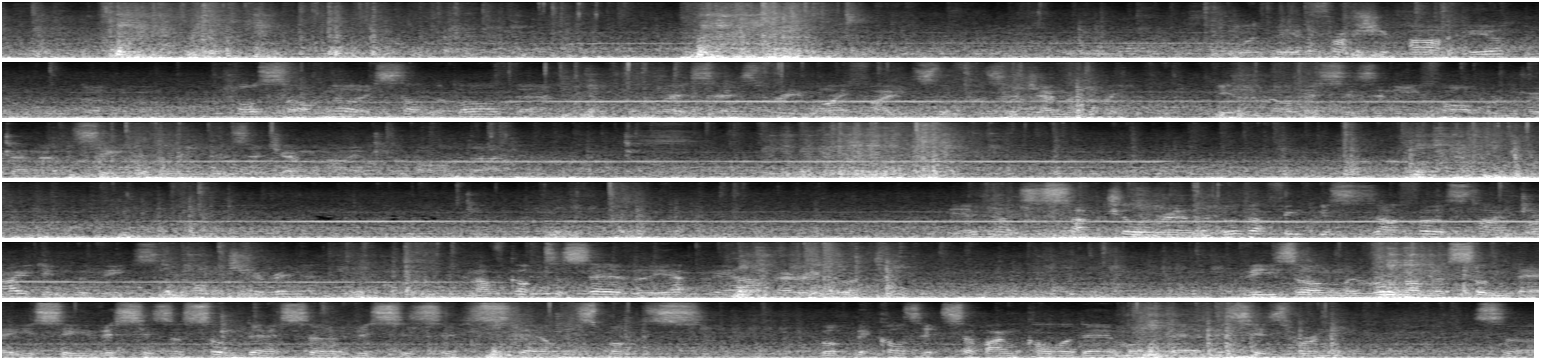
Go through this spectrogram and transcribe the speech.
Will it be a flashy park here? Also, I've noticed on the board there where it says free Wi-Fi and stuff, there's a Gemini. Even though this is an E400 MMC, there's a Gemini on the board there. It's actually really good. I think this is our first time riding with these Yorkshire in it. And I've got to say that they are very good. These only run on a Sunday, you see this is a Sunday service, this is DalesBus. But because it's a bank holiday Monday, this is running. So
